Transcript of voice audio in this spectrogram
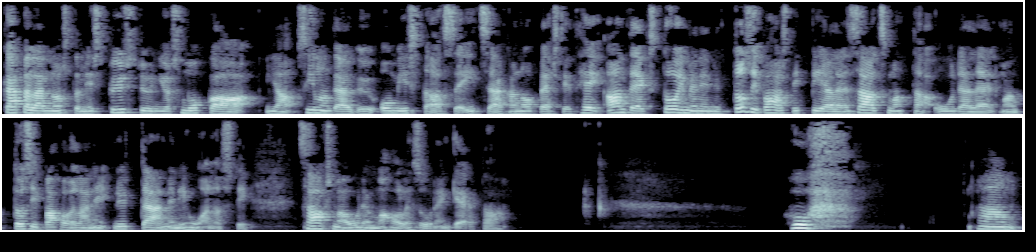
käpälän nostamista pystyyn, jos mokaa, ja silloin täytyy omistaa se itse aika nopeasti, että hei, anteeksi, toi meni nyt tosi pahasti pieleen, saaks mä ottaa uudelleen, mä oon tosi pahoillani, nyt tää meni huonosti, saaks mä uuden mahdollisuuden kertaa. Huh. Um,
